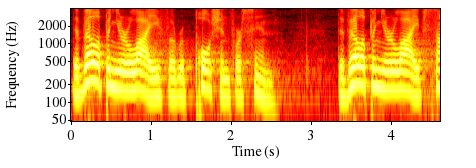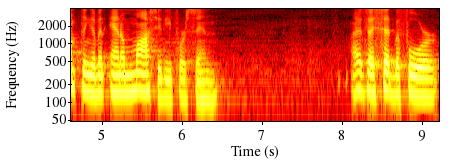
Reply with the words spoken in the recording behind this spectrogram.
Develop in your life a repulsion for sin. Develop in your life something of an animosity for sin. As I said before,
